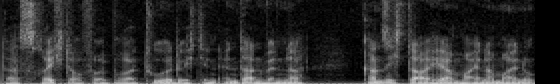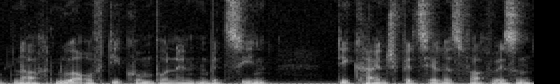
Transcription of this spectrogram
Das Recht auf Reparatur durch den Endanwender kann sich daher meiner Meinung nach nur auf die Komponenten beziehen, die kein spezielles Fachwissen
